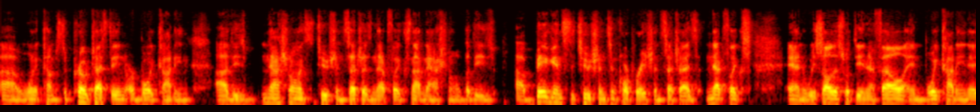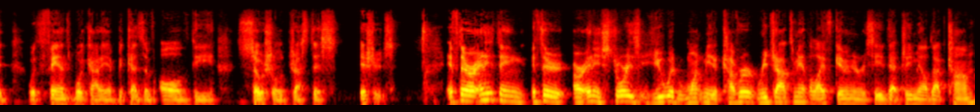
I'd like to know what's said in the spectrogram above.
uh, when it comes to protesting or boycotting uh, these national institutions such as Netflix, not national, but these uh, big institutions and corporations such as Netflix. And we saw this with the NFL and boycotting it, with fans boycotting it because of all of the social justice issues if there are anything if there are any stories you would want me to cover reach out to me at the life given and received at gmail.com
